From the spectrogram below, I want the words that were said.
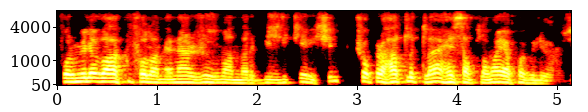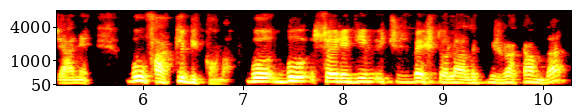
formüle vakıf olan enerji uzmanları bildikleri için çok rahatlıkla hesaplama yapabiliyoruz. Yani bu farklı bir konu. Bu, bu söylediğim 305 dolarlık bir rakam da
